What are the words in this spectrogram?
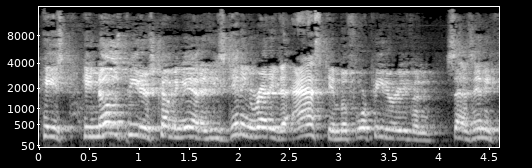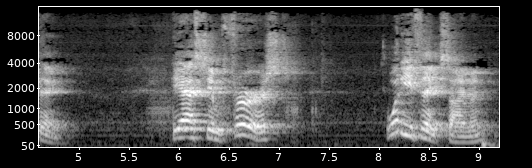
he's, he knows Peter's coming in and he's getting ready to ask him before Peter even says anything. He asks him first, What do you think, Simon?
